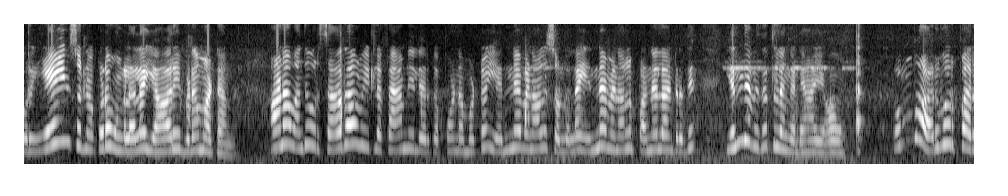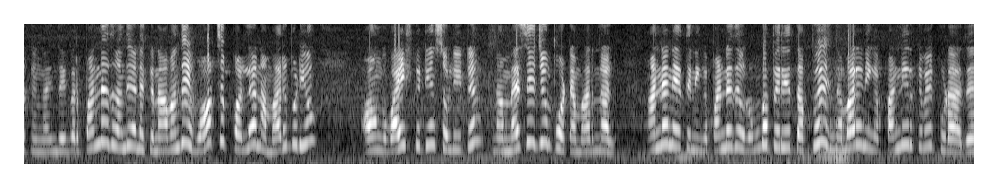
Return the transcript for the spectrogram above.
ஒரு ஏன்னு சொன்னால் கூட உங்களெல்லாம் யாரையும் விட மாட்டாங்க. ஆனால் வந்து ஒரு சாதாரண வீட்டில் ஃபேமிலியில் இருக்க பொண்ணை மட்டும் என்ன வேணாலும் சொல்லலாம் என்ன வேணாலும் பண்ணலான்றது எந்த விதத்துலங்க நியாயம்? ரொம்ப அருவருப்பாக இருக்குங்க. இந்த இவர் பண்ணது வந்து எனக்கு நான் வந்து வாட்ஸ்அப் காலில் நான் மறுபடியும் அவங்க ஒய்ஃப் கிட்டயும் சொல்லிட்டு நான் மெசேஜும் போட்டேன் மறுநாள். அண்ணன் நேற்று நீங்கள் பண்ணது ரொம்ப பெரிய தப்பு. இந்த மாதிரி நீங்கள் பண்ணியிருக்கவே கூடாது.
